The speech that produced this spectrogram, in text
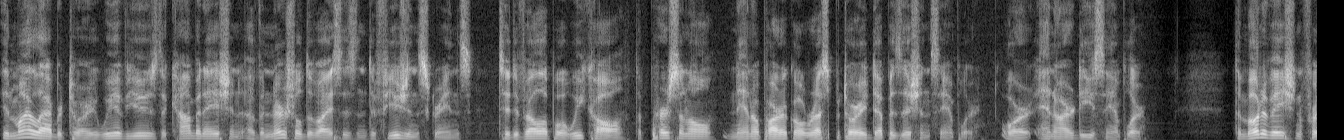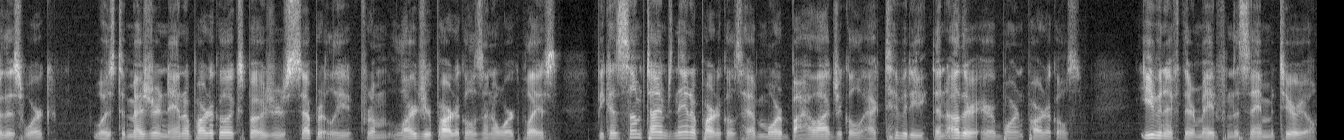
In my laboratory, we have used a combination of inertial devices and diffusion screens to develop what we call the Personal Nanoparticle Respiratory Deposition Sampler, or NRD sampler. The motivation for this work was to measure nanoparticle exposures separately from larger particles in a workplace because sometimes nanoparticles have more biological activity than other airborne particles, even if they're made from the same material.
